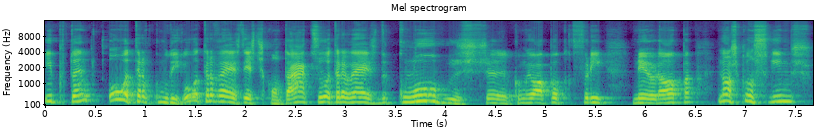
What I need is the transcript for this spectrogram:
E, portanto, ou, como digo, ou através destes contactos, ou através de clubes, eh, como eu há pouco referi, na Europa, nós conseguimos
